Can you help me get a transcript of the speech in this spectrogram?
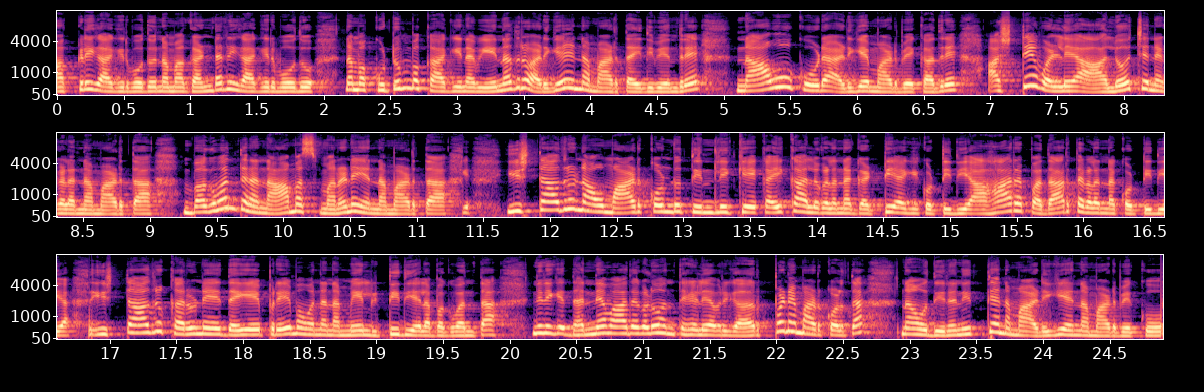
ಮಕ್ಕಳಿಗಾಗಿರ್ಬೋದು, ನಮ್ಮ ಗಂಡನಿಗಾಗಿರ್ಬೋದು, ನಮ್ಮ ಕುಟುಂಬಕ್ಕಾಗಿ ನಾವು ಏನಾದರೂ ಅಡುಗೆಯನ್ನು ಮಾಡ್ತಾ ಇದ್ದೀವಿ ಅಂದರೆ ನಾವು ಕೂಡ ಅಡುಗೆ ಮಾಡಬೇಕಾದ್ರೆ ಅಷ್ಟೇ ಒಳ್ಳೆಯ ಆಲೋಚನೆಗಳನ್ನು ಮಾಡ್ತಾ, ಭಗವಂತನ ನಾಮ ಸ್ಮರಣೆಯನ್ನು ಮಾಡ್ತಾ, ಇಷ್ಟಾದರೂ ನಾವು ಮಾಡಿಕೊಂಡು ತಿನ್ನಲಿಕ್ಕೆ ಕೈಕಾಲುಗಳನ್ನು ಗಟ್ಟಿಯಾಗಿ ಕೊಟ್ಟಿದೆಯಾ? ಆಹಾರ ಪದಾರ್ಥಗಳನ್ನು ಕೊಟ್ಟಿದೆಯಾ? ಇಷ್ಟಾದರೂ ಕರುಣೆ, ದಯೆ, ಪ್ರೇಮವನ್ನು ನಮ್ಮ ಮೇಲೆ ಇಟ್ಟಿದೆಯಲ್ಲ ಭಗವಂತ. ನಿನಗೆ ಧನ್ಯವಾದಗಳು ಅಂತ ಹೇಳಿ ಅವರಿಗೆ ಅರ್ಪಣೆ ಮಾಡ್ಕೊಳ್ತಾ ನಾವು ದಿನನಿತ್ಯ ನಮ್ಮ ಅಡಿಗೆಯನ್ನು ಮಾಡಬೇಕು.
